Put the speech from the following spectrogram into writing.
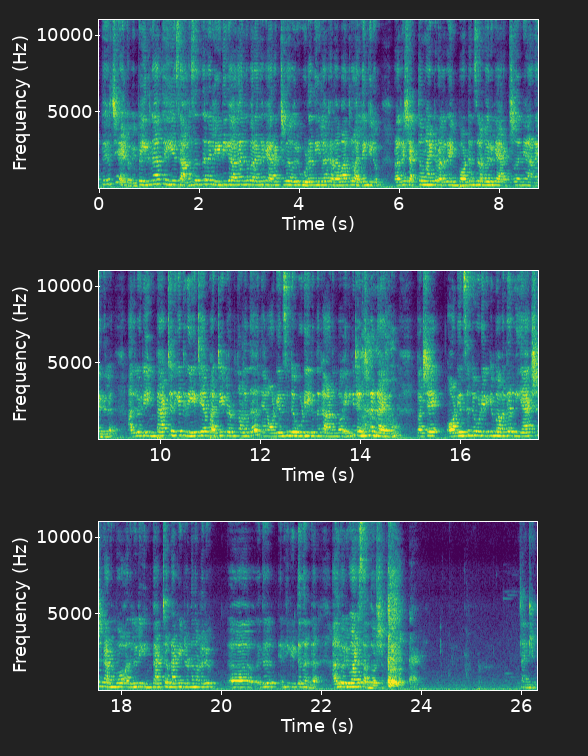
തീർച്ചയായിട്ടും. ഇപ്പൊ ഇതിനകത്ത് ഈ സാഹസത്തിന് ലേഡി ഗാഗ എന്ന് പറയുന്ന ക്യാരക്ടർ ഒരു ഉടനീള കഥാപാത്രം അല്ലെങ്കിലും വളരെ ശക്തമായിട്ട് വളരെ ഇമ്പോർട്ടൻസ് ഉള്ള ഒരു ക്യാരക്ടർ തന്നെയാണ് ഇതിൽ അതിലൊരു ഇമ്പാക്ട് എനിക്ക് ക്രിയേറ്റ് ചെയ്യാൻ പറ്റിയിട്ടുണ്ടെന്നുള്ളത് ഞാൻ ഓഡിയൻസിന്റെ കൂടെ ഇരുന്ന് കാണുമ്പോൾ എനിക്ക് ടെൻഷൻ ഉണ്ടായിരുന്നു. പക്ഷേ ഓഡിയൻസിന്റെ കൂടെ ഇരിക്കുമ്പോൾ അവരുടെ റിയാക്ഷൻ കാണുമ്പോൾ അതിലൊരു ഇമ്പാക്ട് ഉണ്ടാക്കിയിട്ടുണ്ടെന്നുള്ളൊരു ഇത് എനിക്ക് കിട്ടുന്നുണ്ട്. അതിൽ ഒരുപാട് സന്തോഷം. Thank you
